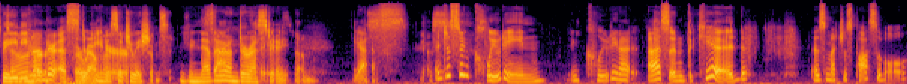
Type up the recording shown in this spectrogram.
baby Don't her underestimate around her. those situations. Never underestimate them. Yes. Yes. and just including including us and the kid as much as possible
